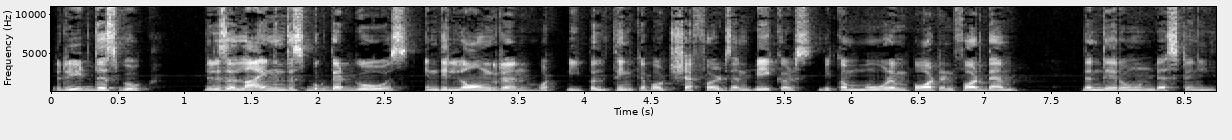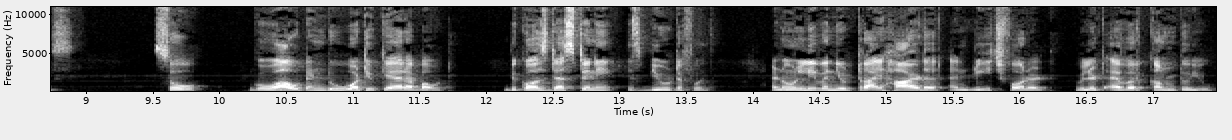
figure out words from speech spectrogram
Read this book. There is a line in this book that goes, in the long run, what people think about shepherds and bakers become more important for them than their own destinies. So, go out and do what you care about, because destiny is beautiful and only when you try harder and reach for it will it ever come to you.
